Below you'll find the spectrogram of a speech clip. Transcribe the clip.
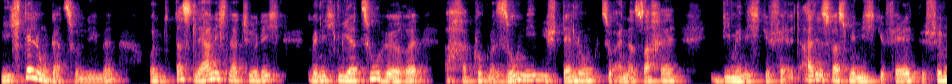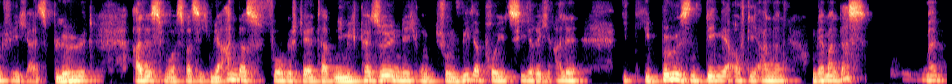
wie ich Stellung dazu nehme. Und das lerne ich natürlich, wenn ich mir zuhöre, ach, guck mal, so nehme ich Stellung zu einer Sache, die mir nicht gefällt. Alles, was mir nicht gefällt, beschimpfe ich als blöd. Alles, was, was ich mir anders vorgestellt habe, nehme ich persönlich und schon wieder projiziere ich alle die, die bösen Dinge auf die anderen. Und wenn man das mal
